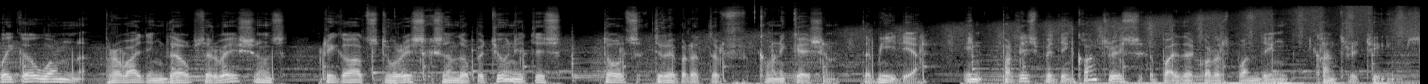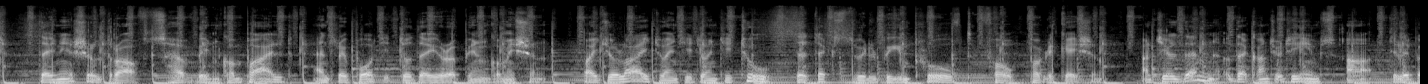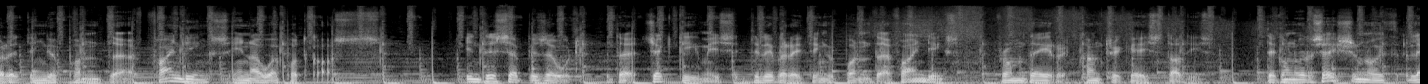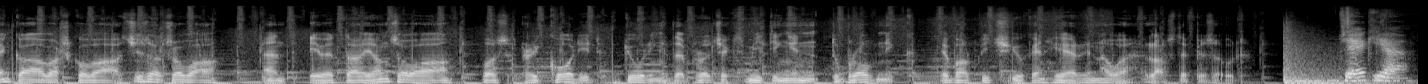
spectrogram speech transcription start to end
We go on providing the observations regards to risks and opportunities towards deliberative communication, the media, in participating countries by the corresponding country teams. The initial drafts have been compiled and reported to the European Commission. By July 2022, the text will be improved for publication. Until then, the country teams are deliberating upon the findings in our podcasts. In this episode, the Czech team is deliberating upon the findings from their country case studies. The conversation with Lenka Waschková Císařová and Iveta Jansova was recorded during the project meeting in Dubrovnik, about which you can hear in our last episode. Czechia.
